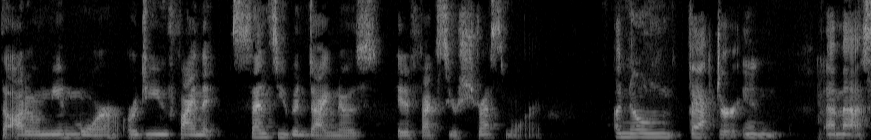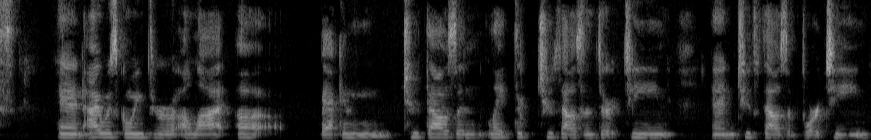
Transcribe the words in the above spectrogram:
the autoimmune more, or do you find that since you've been diagnosed, it affects your stress more? a known factor in MS. And I was going through a lot uh, back in 2000, late th- 2013 and 2014.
